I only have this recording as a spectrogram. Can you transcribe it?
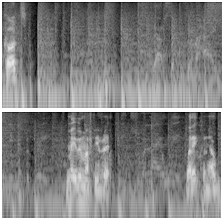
Chords. Might be my favourite lyric on the album.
